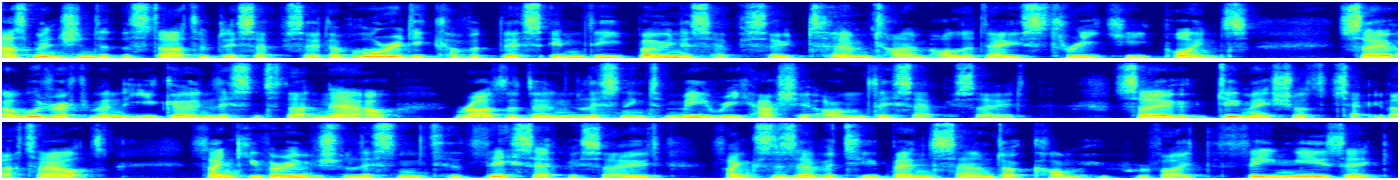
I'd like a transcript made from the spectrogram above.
As mentioned at the start of this episode, I've already covered this in the bonus episode Term Time Holidays 3 Key Points, so I would recommend that you go and listen to that now rather than listening to me rehash it on this episode. So do make sure to check that out. Thank you very much for listening to this episode. Thanks as ever to bensound.com who provide the theme music.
